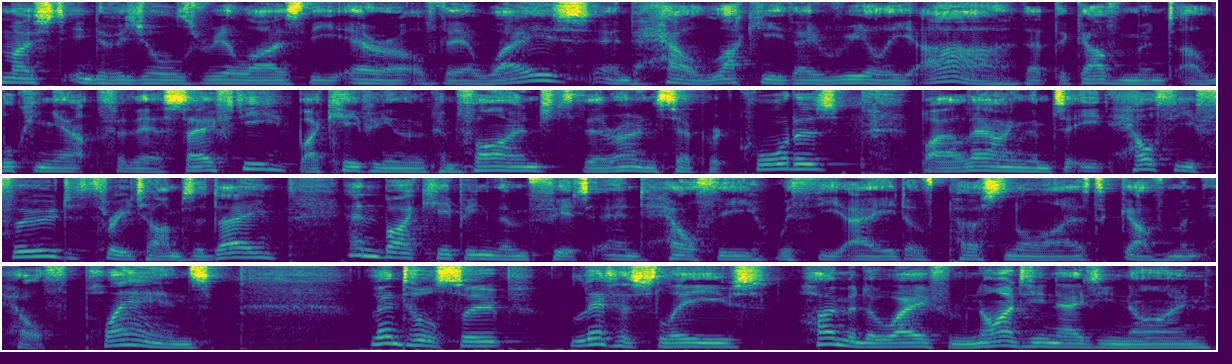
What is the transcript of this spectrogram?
most individuals realise the error of their ways and how lucky they really are that the government are looking out for their safety by keeping them confined to their own separate quarters, by allowing them to eat healthy food three times a day, and by keeping them fit and healthy with the aid of personalised government health plans. Lentil soup, lettuce leaves, home and away from 1989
